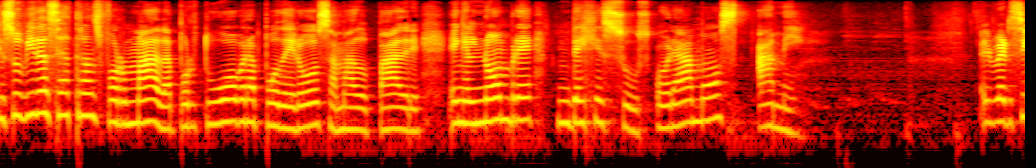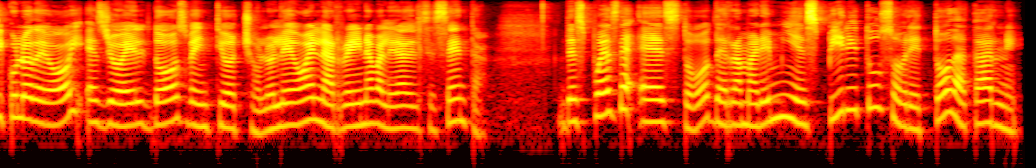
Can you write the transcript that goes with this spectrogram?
Que su vida sea transformada por tu obra poderosa, amado Padre. En el nombre de Jesús. Oramos. Amén. El versículo de hoy es Joel 2:28. Lo leo en la Reina Valera del 60. Después de esto derramaré mi espíritu sobre toda carne,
